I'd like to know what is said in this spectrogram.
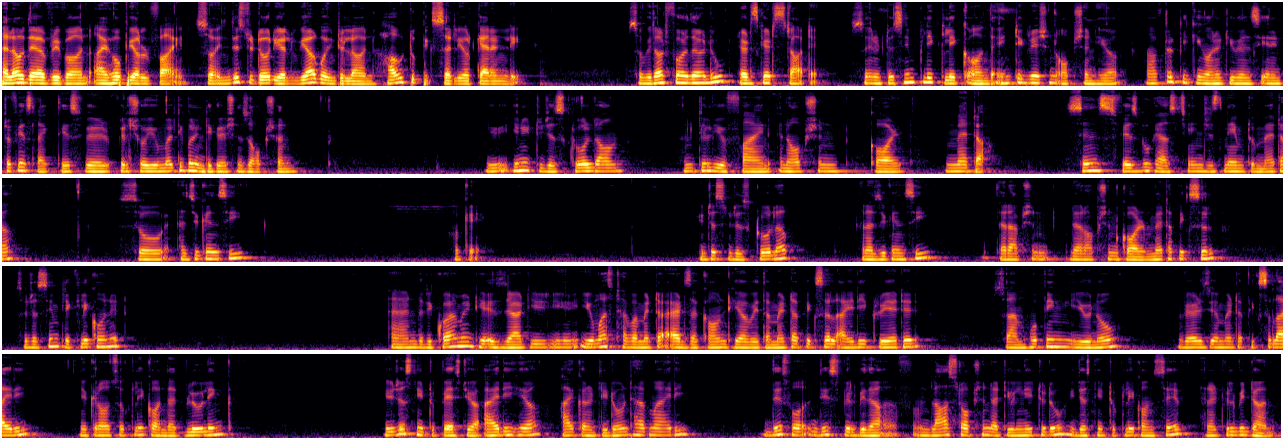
Hello there everyone, I hope you're all fine. So in this tutorial we are going to learn how to pixel your Calendly. So without further ado, let's get started. So you need to simply click on the integration option here. After clicking on it you will see an interface like this where it will show you multiple integrations option. You, you need to just scroll down until you find an option called Meta. Since Facebook has changed its name to Meta, so as you can see okay. You just need to scroll up and as you can see that option that option called metapixel. So just simply click on it. And the requirement here is that you, you, you must have a meta ads account here with a metapixel id created. So i'm hoping you know where is your metapixel id you can also click on that blue link. You just need to paste your id here. I currently don't have my id this was this will be the um, last option that you will need to do. You just need to click on save and it will be done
